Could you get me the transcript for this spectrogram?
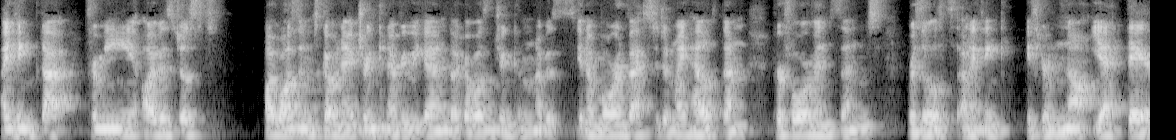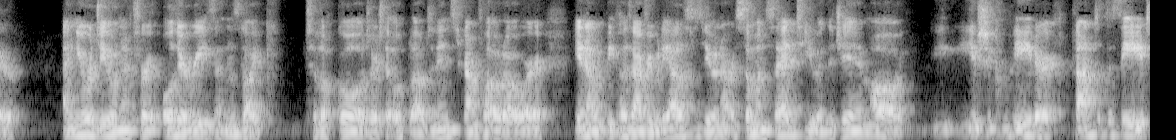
I think that for me, I was just I wasn't going out drinking every weekend. Like I wasn't drinking. I was, you know, more invested in my health and performance and results. And I think if you're not yet there and you're doing it for other reasons, like to look good or to upload an Instagram photo or, you know, because everybody else is doing it or someone said to you in the gym, oh, you should compete or planted the seed.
